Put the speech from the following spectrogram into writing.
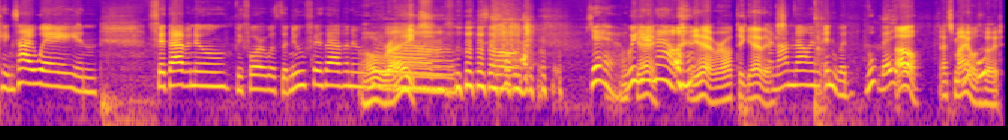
Kings Highway and Fifth Avenue before it was the new Fifth Avenue. All right. Um, so yeah, we're here now. yeah, we're all together. and I'm now in Inwood. Whoop. There you Oh, that's my old hood.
